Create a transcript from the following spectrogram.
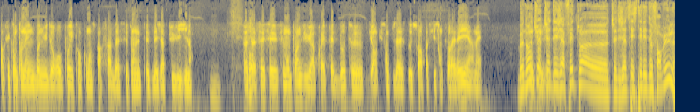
Alors que quand on a une bonne nuit de repos et qu'on commence par ça, ben, c'est on est peut-être déjà plus vigilant. Hmm. Bon. ça, c'est, mon point de vue. Après, peut-être d'autres euh, gens qui sont plus à l'aise le soir parce qu'ils sont plus réveillés. Hein, mais Benoît, tu as, tu déjà fait, toi, euh, tu as déjà testé les deux formules?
